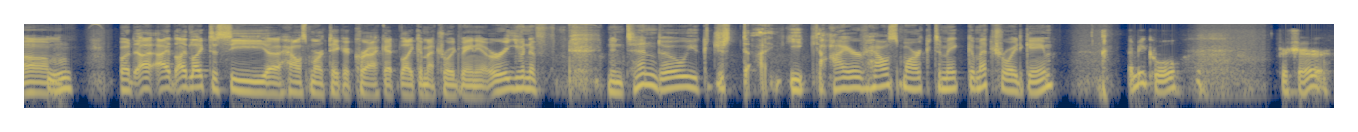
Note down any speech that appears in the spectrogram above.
Um, Mm-hmm. but I, I'd I'd like to see uh, Housemarque take a crack at like a Metroidvania, or even if Nintendo, you could just uh, you hire Housemarque to make a Metroid game. That'd be cool. For sure.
